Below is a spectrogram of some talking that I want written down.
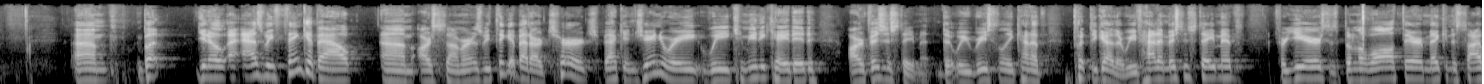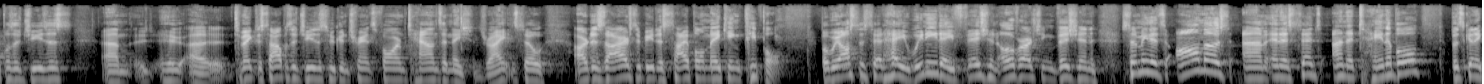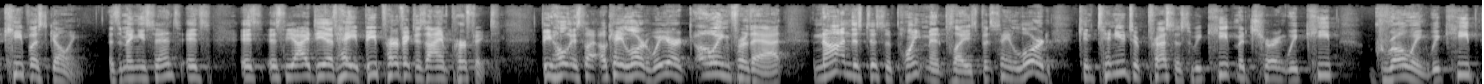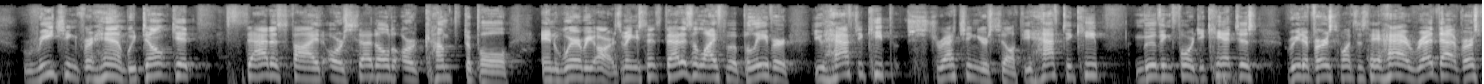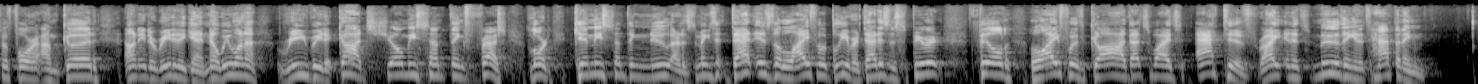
Um, but, you know, as we think about um, our summer, as we think about our church, back in January, we communicated our vision statement that we recently kind of put together. We've had a mission statement for years. It's been on the wall out there, making disciples of Jesus, um, who, uh, to make disciples of Jesus who can transform towns and nations, right? And so our desire is to be disciple making people. But we also said, hey, we need a vision, overarching vision, something that's almost, um, in a sense, unattainable, but it's going to keep us going. Does it make any sense? It's, it's, it's the idea of, hey, be perfect as I am perfect. Be holy. It's like, okay, Lord, we are going for that, not in this disappointment place, but saying, Lord, continue to press us. We keep maturing, we keep growing, we keep reaching for Him. We don't get satisfied or settled or comfortable in where we are. Does it make sense? That is the life of a believer. You have to keep stretching yourself. You have to keep moving forward. You can't just read a verse once and say, Hey, I read that verse before. I'm good. I don't need to read it again. No, we want to reread it. God, show me something fresh. Lord, give me something new out of this. That is the life of a believer. That is a spirit filled life with God. That's why it's active, right? And it's moving and it's happening.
